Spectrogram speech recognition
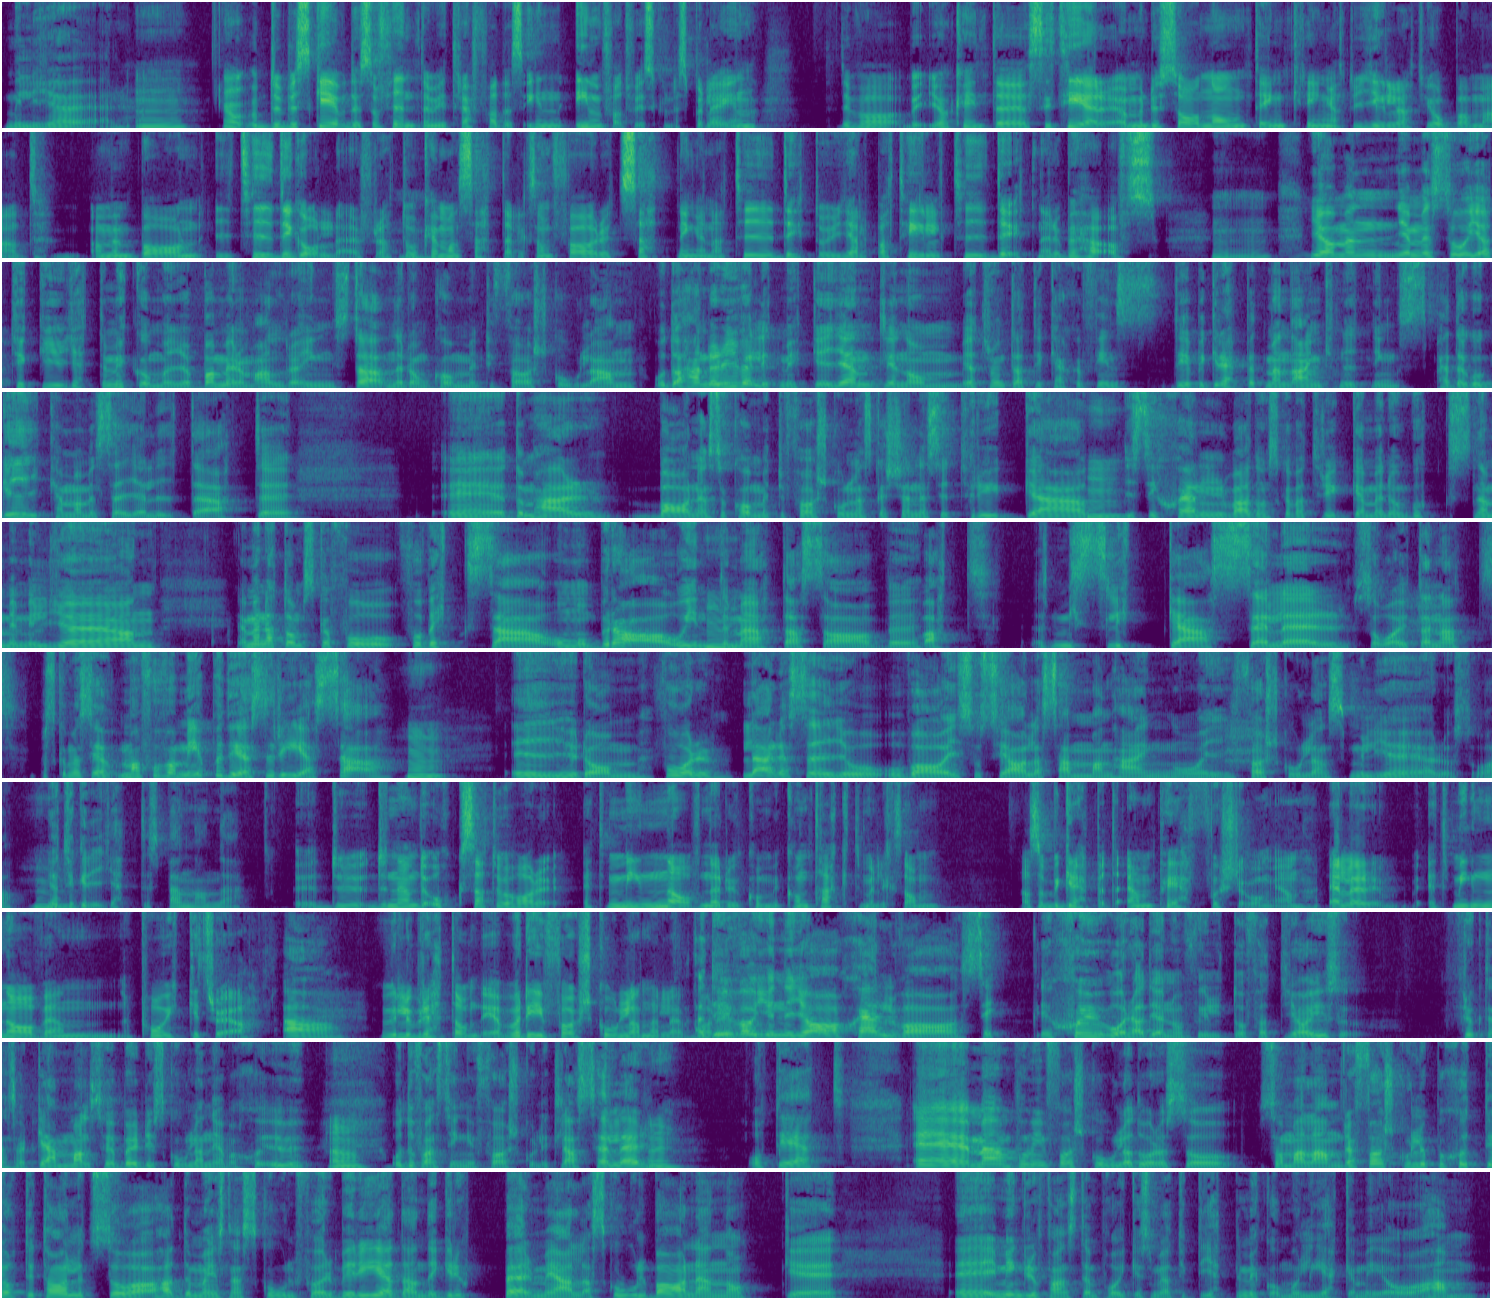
miljöer. Mm. du beskrev det så fint när vi träffades in, inför att vi skulle spela in. Det var, jag kan inte citera det, men du sa någonting kring att du gillar att jobba med, ja, med barn i tidig ålder. För att då mm. kan man sätta liksom förutsättningarna tidigt och hjälpa till tidigt när det behövs. Mm. Ja, men, ja, men så. Jag tycker ju jättemycket om att jobba med de allra yngsta när de kommer till förskolan. Och då handlar det ju väldigt mycket egentligen om, jag tror inte att det kanske finns det begreppet, men anknytningspedagogik kan man väl säga lite. Att eh, eh de här barnen som kommer till förskolan ska känna sig trygga mm. i sig själva. De ska vara trygga med de vuxna, med miljön. Jag menar att de ska få, få växa och må bra och inte mm. mötas av eh, att misslyckas lyckas eller så, utan att vad ska man säga, man får vara med på deras resa. Mm. i hur de får lära sig att vara i sociala sammanhang och i förskolans miljöer och så. Mm. Jag tycker det är jättespännande. Du, du nämnde också att du har ett minne av när du kom i kontakt med liksom, alltså begreppet MPF första gången. Eller ett minne av en pojke, tror jag. Ja. Vill du berätta om det? Var det i förskolan? Eller var ja, det var ju när jag själv var sex, Eh, sju år hade jag nog fyllt då, för att jag är ju så fruktansvärt gammal. Så jag började i skolan när jag var sju. Mm. Och då fanns det ingen förskoleklass heller, mm. 81. Eh, men på min förskola då, då, så, som alla andra förskolor på 70 80-talet så hade man ju såna här skolförberedande grupper med alla skolbarnen. Och eh, eh, i min grupp fanns det en pojke som jag tyckte jättemycket om att leka med. Och han,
